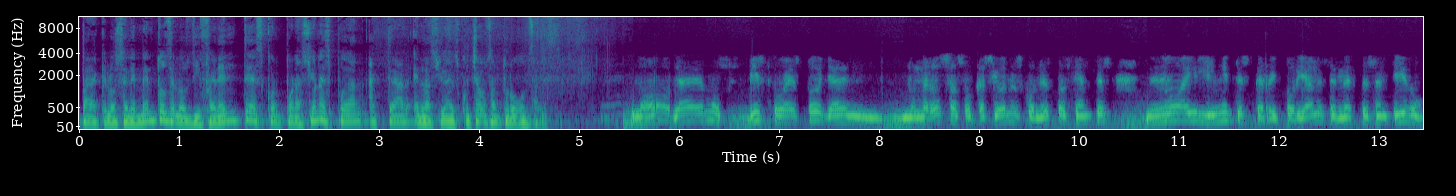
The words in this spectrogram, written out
para que los elementos de las diferentes corporaciones puedan actuar en la ciudad. Escuchamos a Arturo González. No, ya hemos visto esto ya en numerosas ocasiones con estas gentes. No hay límites territoriales en este sentido.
